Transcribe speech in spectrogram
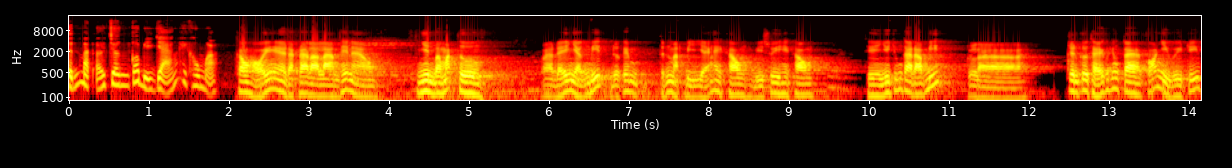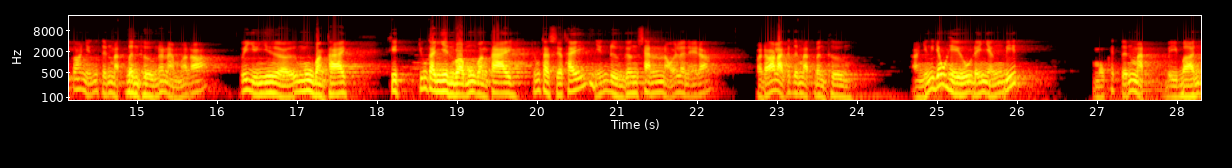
tĩnh mạch ở chân có bị giãn hay không ạ? À? Câu hỏi à, đặt ra là làm thế nào nhìn bằng mắt thường và để nhận biết được cái tĩnh mạch bị giãn hay không, bị suy hay không. Thì như chúng ta đã biết là trên cơ thể của chúng ta có nhiều vị trí có những tĩnh mạch bình thường nó nằm ở đó. Ví dụ như ở mu bàn tay, khi chúng ta nhìn vào mu bàn tay, chúng ta sẽ thấy những đường gân xanh nổi lên ở đó. Và đó là cái tĩnh mạch bình thường. À, những dấu hiệu để nhận biết một cái tĩnh mạch bị bệnh,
